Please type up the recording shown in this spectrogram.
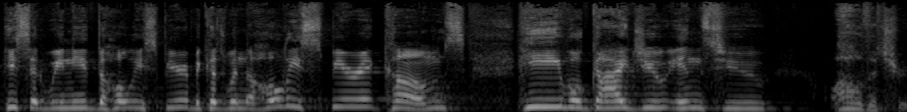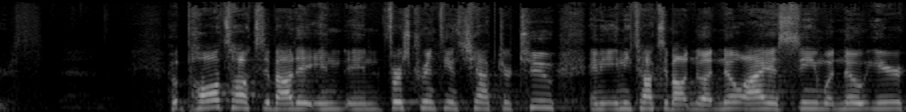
He said we need the Holy Spirit because when the Holy Spirit comes, He will guide you into all the truth. But Paul talks about it in, in 1 Corinthians chapter 2, and he, and he talks about what no eye has seen, what no ear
